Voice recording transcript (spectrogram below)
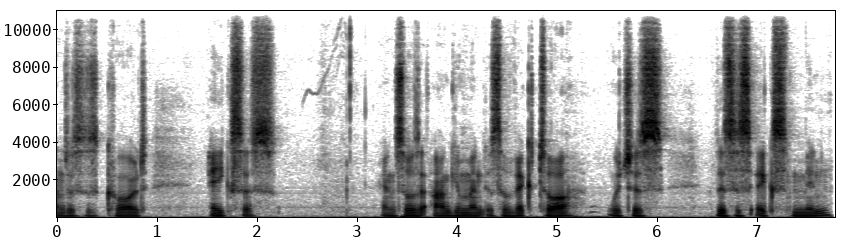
and this is called axis. And so the argument is a vector which is this is x min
